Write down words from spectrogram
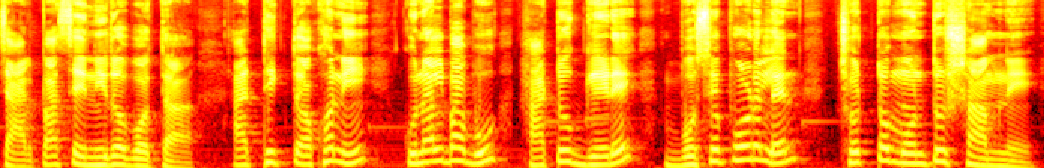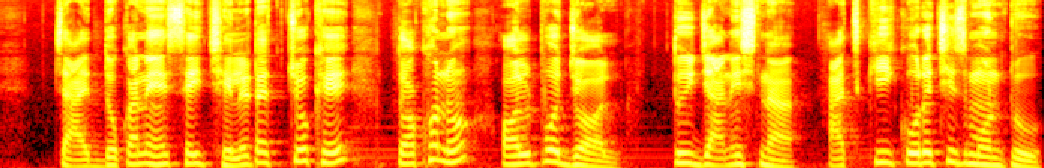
চারপাশে নীরবতা। আর ঠিক তখনই কুণালবাবু হাঁটু গেড়ে বসে পড়লেন ছোট্ট মন্টুর সামনে। চায়ের দোকানে সেই ছেলেটার চোখে তখনও অল্প জল। তুই জানিস না, আজ কি করেছিস মন্টু?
